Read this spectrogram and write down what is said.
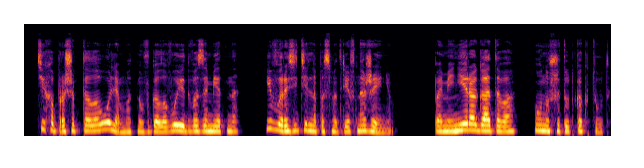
– тихо прошептала Оля, мотнув головой едва заметно и выразительно посмотрев на Женю. «Помяни рогатого, он уж и тут как тут».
